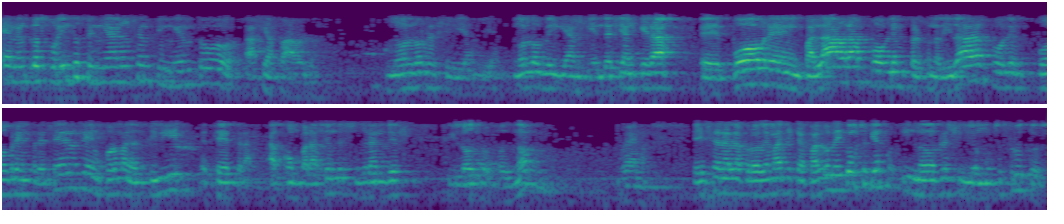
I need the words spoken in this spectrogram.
en los Corintios tenían un sentimiento hacia Pablo. No lo recibían bien, no lo veían bien. Decían que era eh, pobre en palabras, pobre en personalidad, pobre, pobre en presencia, en forma de escribir, etcétera, a comparación de sus grandes filósofos, ¿no? Bueno, esa era la problemática. Pablo le dedicó mucho tiempo y no recibió muchos frutos.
